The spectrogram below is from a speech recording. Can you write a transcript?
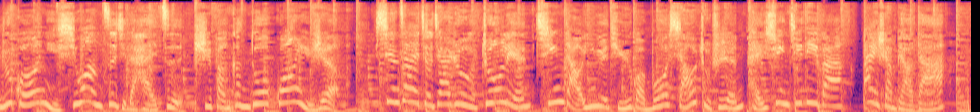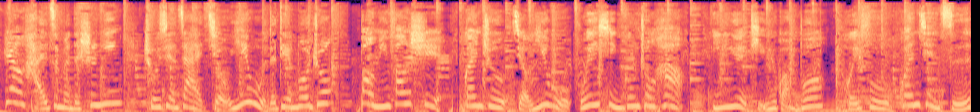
如果你希望自己的孩子释放更多光与热，现在就加入中联青岛音乐体育广播小主持人培训基地吧！爱上表达，让孩子们的声音出现在九一五的电波中。报名方式：关注九一五微信公众号“音乐体育广播”，回复关键词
